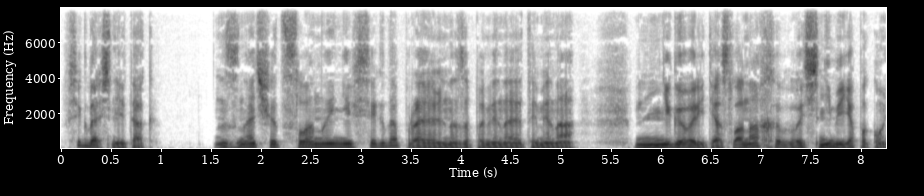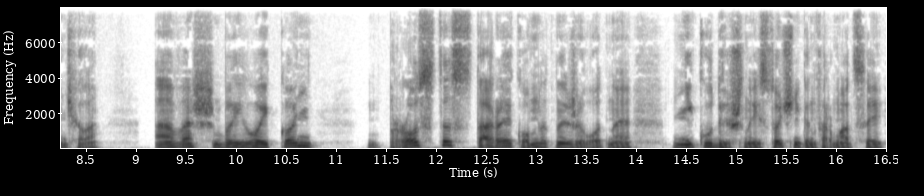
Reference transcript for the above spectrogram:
Всегда с ней так. «Значит, слоны не всегда правильно запоминают имена». Не говорите о слонах, с ними я покончила. А ваш боевой конь? Просто старое комнатное животное, никудышный источник информации,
